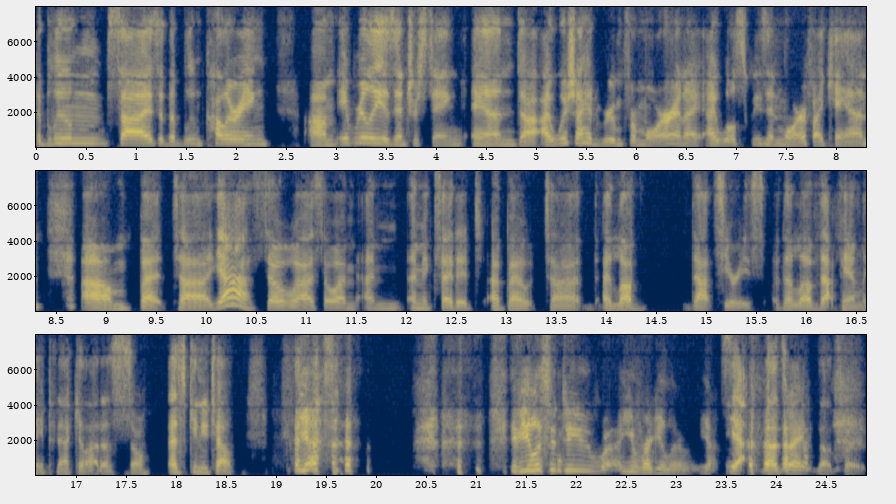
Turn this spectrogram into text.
the bloom size or the bloom coloring um, it really is interesting and uh, i wish i had room for more and i, I will squeeze in more if i can um, but uh, yeah so uh, so i'm i'm i'm excited about uh, i love that series i love that family paniculatus so as can you tell yes if you listen to you, uh, you regularly, yes. Yeah, that's right. That's right.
